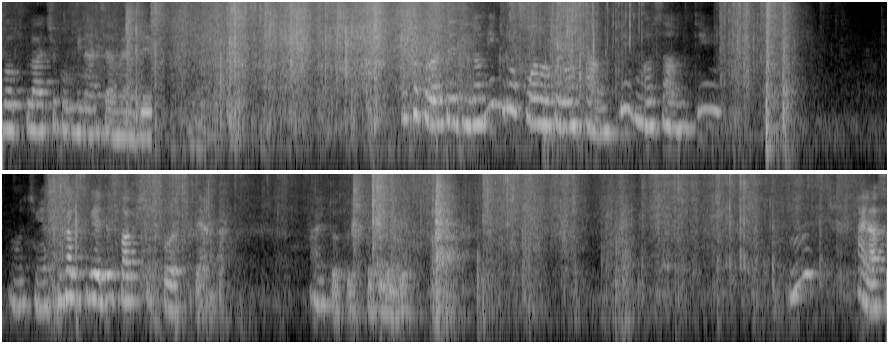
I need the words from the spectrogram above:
vă place combinația mea de să folosesc din nou microfonul, că nu o să am timp, nu o să am timp. Mulțumesc. Dacă să le desfac și pe astea. Hai totuși că le desfac. Hmm? Hai, lasă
